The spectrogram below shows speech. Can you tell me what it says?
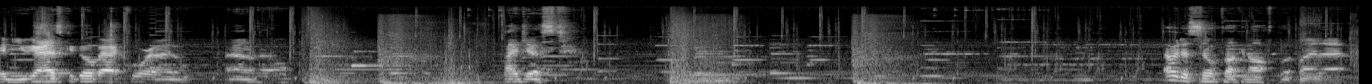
Maybe you guys could go back for it. I don't. I don't know. I just. I was just so fucking off put by that.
